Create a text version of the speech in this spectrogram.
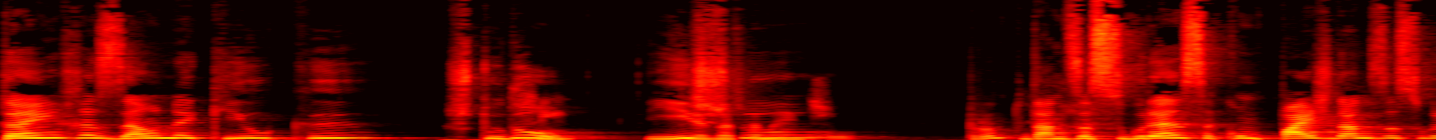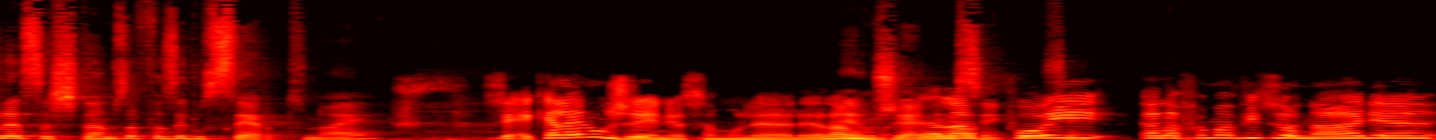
tem razão naquilo que estudou. Sim, e isto, exatamente. Pronto, dá-nos a segurança, como pais, dá-nos a segurança, estamos a fazer o certo, não é? Sim, é que ela era um gênio, essa mulher. Ela, é um gênio, ela sim, foi, sim. ela foi uma visionária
